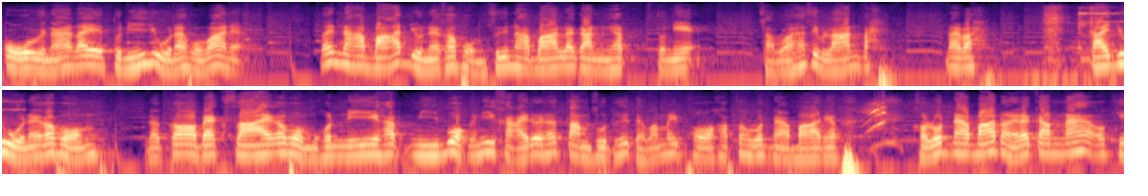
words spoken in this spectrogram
โกอยู่นะ ได้ตัวนี้อยู่นะผมว่าเนี่ยได้นาบาสอยู่นะครับผมซื้อนาบาสแล้วกันครับตัวนี้ 350 ล้านไปได้ปะได้อยู่นะครับผมแล้วก็แบ็คซ้ายครับผมคนนี้ครับมีบวกอันนี้ขายด้วยนะต่ำสุดเฮ้ยแต่ว่าไม่พอครับต้องลดนาบาสครับขอลดนาบาสหน่อยแล้วกันนะโอเค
